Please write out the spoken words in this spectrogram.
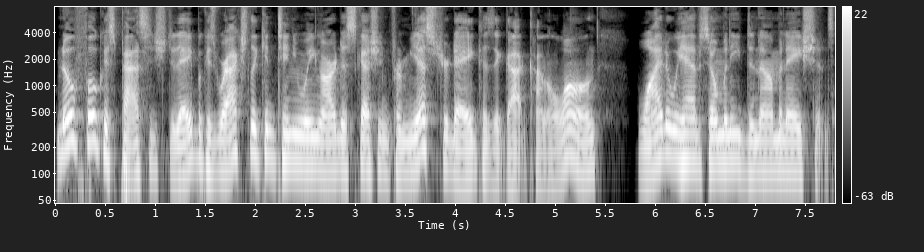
No focus passage today because we're actually continuing our discussion from yesterday because it got kind of long. Why do we have so many denominations?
